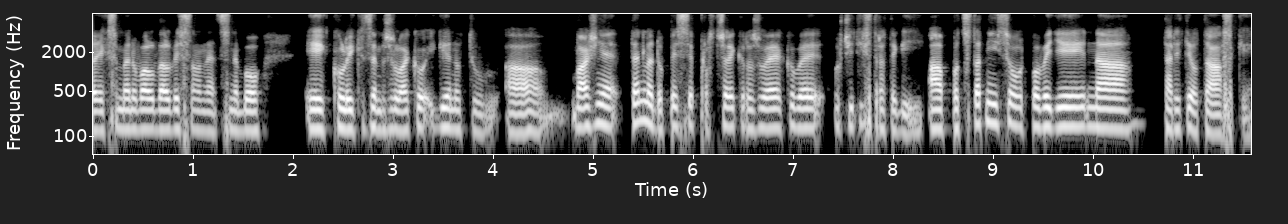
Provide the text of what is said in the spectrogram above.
jak se jmenoval velvyslanec, nebo i kolik zemřelo jako igenotů. A vážně tenhle dopis je prostředek rozvoje jakoby určitých strategií. A podstatní jsou odpovědi na tady ty otázky.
